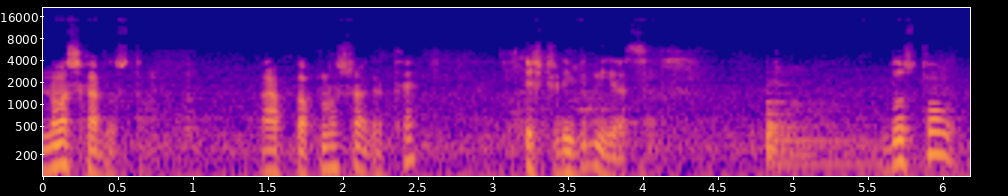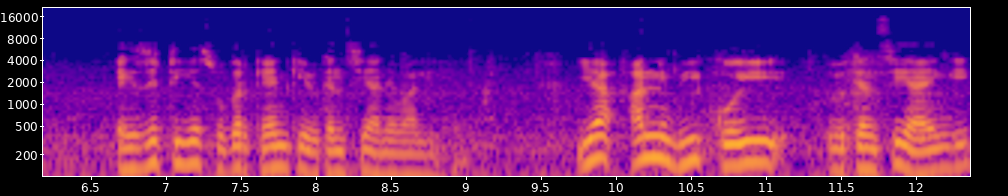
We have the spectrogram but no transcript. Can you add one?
नमस्कार दोस्तों, आपका अपना स्वागत है स्टडी विद नीरज सर। दोस्तों एज टी ए शुगर कैन की वैकेंसी आने वाली है, या अन्य भी कोई वैकेंसी आएँगी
